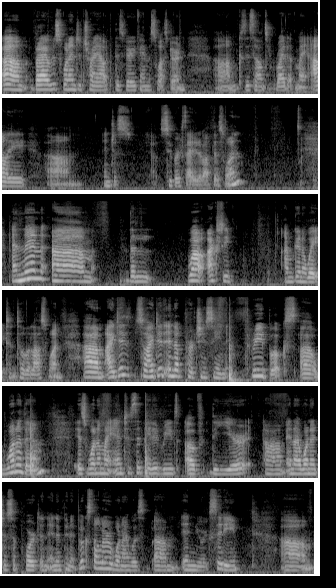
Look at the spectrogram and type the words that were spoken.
Um, but I just wanted to try out this very famous Western because um, it sounds right up my alley um, and just super excited about this one. And then um, the, well, actually, I'm gonna wait until the last one. Um, I did, so I did end up purchasing three books. Uh, one of them is one of my anticipated reads of the year, um, and I wanted to support an independent bookseller when I was um, in New York City. Um,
